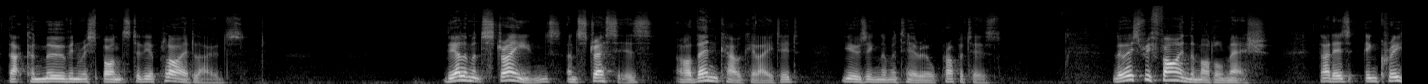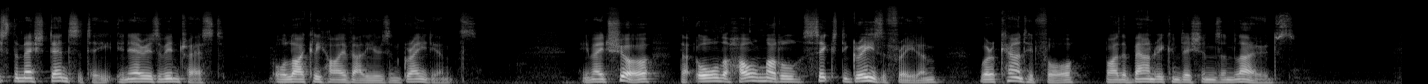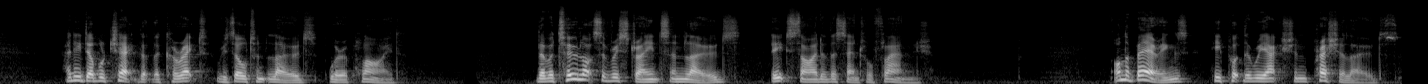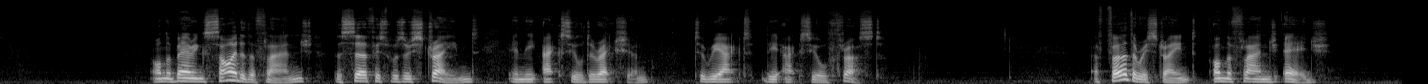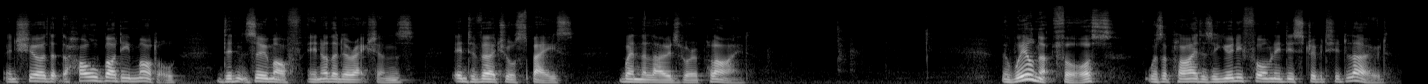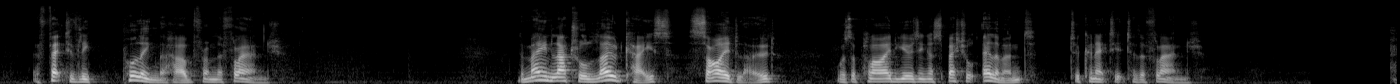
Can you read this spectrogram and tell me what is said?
that can move in response to the applied loads. The element strains and stresses are then calculated using the material properties. Lewis refined the model mesh, that is, increased the mesh density in areas of interest or likely high values and gradients. He made sure that all the whole model six degrees of freedom were accounted for by the boundary conditions and loads. And he double checked that the correct resultant loads were applied. There were two lots of restraints and loads each side of the central flange. On the bearings, he put the reaction pressure loads. On the bearing side of the flange, the surface was restrained in the axial direction to react the axial thrust. A further restraint on the flange edge ensured that the whole body model didn't zoom off in other directions into virtual space when the loads were applied. The wheel nut force was applied as a uniformly distributed load, effectively pulling the hub from the flange. The main lateral load case, side load, was applied using a special element to connect it to the flange.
